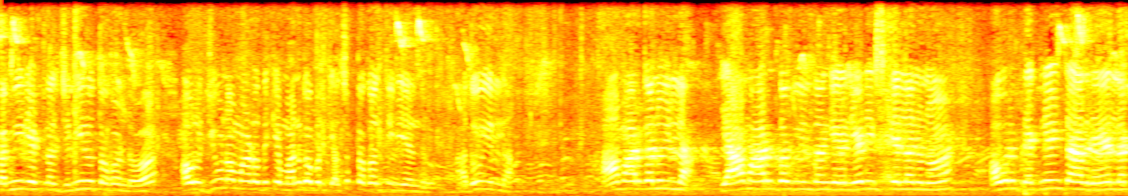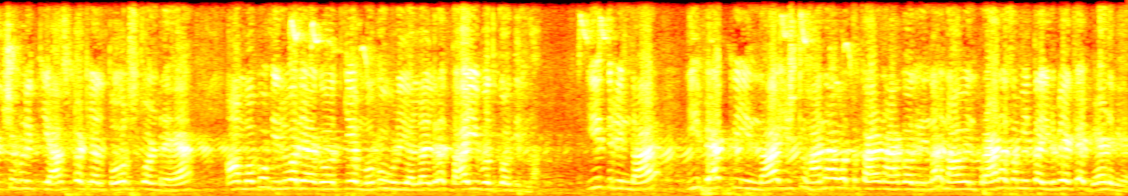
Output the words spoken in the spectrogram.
ಕಮ್ಮಿ ರೇಟ್ನಲ್ಲಿ ಜಮೀನು ತಗೊಂಡು ಅವರು ಜೀವನ ಮಾಡೋದಕ್ಕೆ ಮನಗೊಬ್ಬರು ಕೆಲಸಕ್ಕೆ ತಗೊಂತೀವಿ ಅಂದ್ರು. ಅದೂ ಇಲ್ಲ. ಆ ಮಾರ್ಗನೂ ಇಲ್ಲ. ಯಾವ ಮಾರ್ಗದಾಗ ಇಲ್ದಂಗೆ ಲೇಡೀಸ್ಗೆಲ್ಲನೂ ಅವರು ಪ್ರೆಗ್ನೆಂಟ್ ಆದರೆ ಲಕ್ಷಗಳಿಕ್ಕಿ ಹಾಸ್ಪಿಟ್ಲಲ್ಲಿ ತೋರಿಸ್ಕೊಂಡ್ರೆ ಆ ಮಗು ಡೆಲಿವರಿ ಆಗೋದಕ್ಕೆ ಮಗು ಉಳಿಯಲ್ಲ ಇದ್ರೆ ತಾಯಿ ಬದುಕೋದಿಲ್ಲ. ಇದ್ರಿಂದ ಈ ಫ್ಯಾಕ್ಟ್ರಿಯಿಂದ ಇಷ್ಟು ಅನಾಹುತ ಕಾರಣ ಆಗೋದ್ರಿಂದ ನಾವೇನು ಪ್ರಾಣ ಸಮೇತ ಇರಬೇಕೇ ಬೇಡವೆ.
